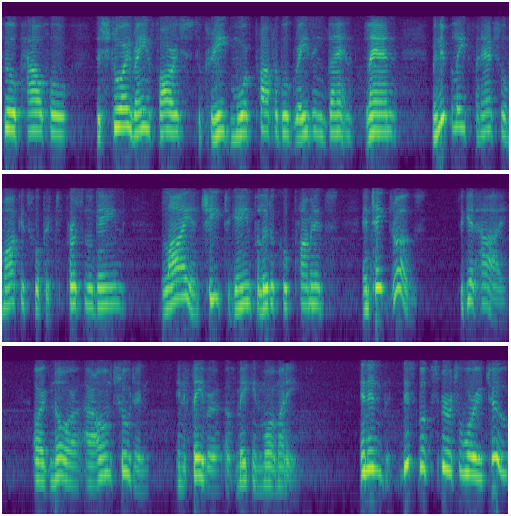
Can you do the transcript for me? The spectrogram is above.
feel powerful, destroy rainforests to create more profitable grazing land, manipulate financial markets for personal gain, lie and cheat to gain political prominence, and take drugs to get high or ignore our own children in favor of making more money. And in this book, Spiritual Warrior 2,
